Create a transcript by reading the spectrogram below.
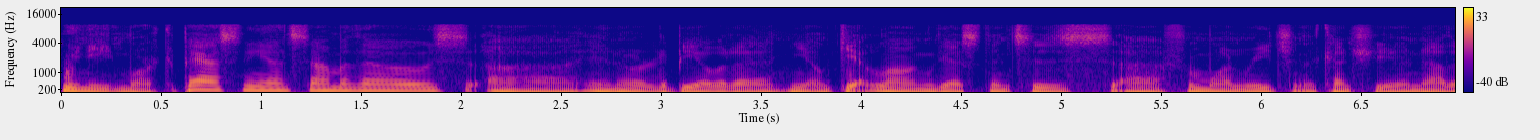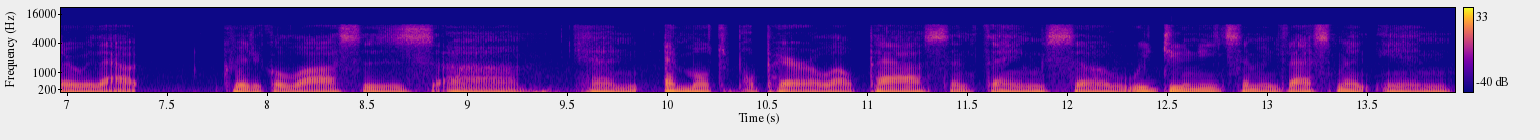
we need more capacity on some of those uh, in order to be able to, you know, get long distances uh, from one region of the country to another without critical losses uh, and and multiple parallel paths and things. So we do need some investment in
